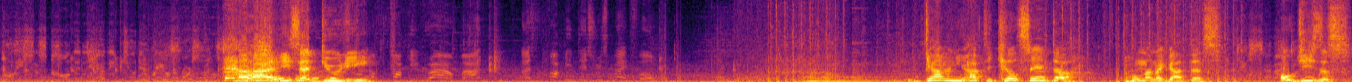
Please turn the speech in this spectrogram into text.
police has called in heavy duty reinforcements. Haha, he said duty. fucking ground, man. That's fucking disrespectful. Gavin, you have to kill Santa. Oh, Hold on, I got this. Oh, Jesus.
